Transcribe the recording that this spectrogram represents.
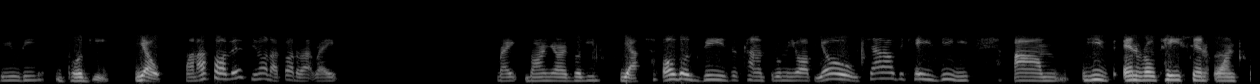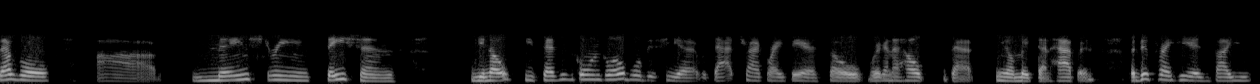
Beauty Boogie. Yo, when I saw this, you know what I thought about, right? Right, Barnyard Boogie. Yeah, all those B's just kind of threw me off. Yo, shout out to KZ. Um, he's in rotation on several uh, mainstream stations. You know, he says it's going global this year with that track right there. So we're gonna help that, you know, make that happen. But this right here is Bayou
